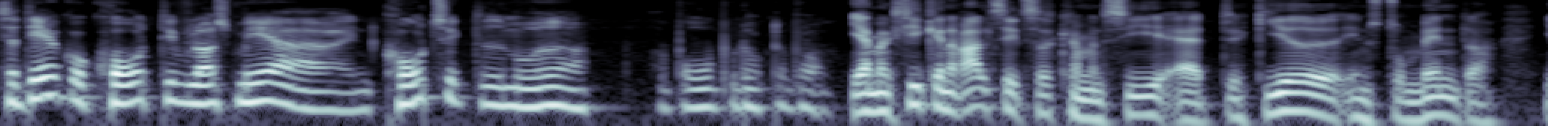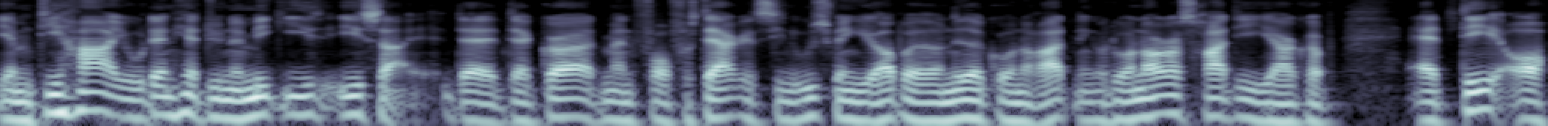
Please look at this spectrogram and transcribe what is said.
så det at gå kort, det er vel også mere en kortsigtet måde at at bruge produkter på? Ja, man kan sige generelt set, så kan man sige, at gearede instrumenter, jamen de har jo den her dynamik i, i sig, der, der gør, at man får forstærket sin udsving i opad og nedadgående retning. Og du har nok også ret i, Jacob, at det at,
